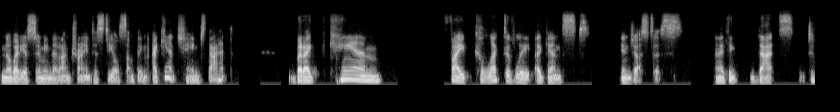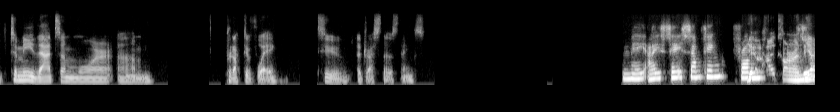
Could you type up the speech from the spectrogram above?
nobody assuming that I'm trying to steal something. I can't change that, but I can fight collectively against injustice. And I think that's, to, to me, that's a more um, productive way to address those things. May I say something from? Yeah, hi, Karen. Zoom? Yeah.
